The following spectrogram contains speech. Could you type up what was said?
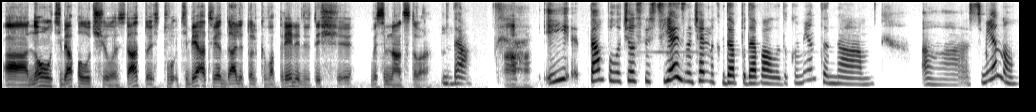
а, но у тебя получилось, да? То есть тв- тебе ответ дали только в апреле 2018. Да. Ага. И там получилось, то есть я изначально, когда подавала документы на а, смену,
